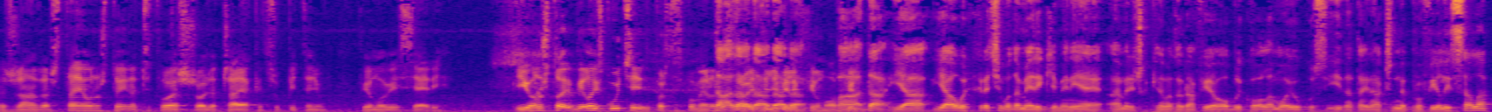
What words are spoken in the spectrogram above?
žanra, šta je ono što je inače tvoja šolja čaja kad su u pitanju filmovi i serije? I ono što je bilo iz kuće, pošto ste spomenuo da, da, da, da, da, bili da. filmofili. Pa da, ja, ja uvek krećem od Amerike, meni je američka kinematografija oblikovala moj ukus i na taj način me profilisala,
